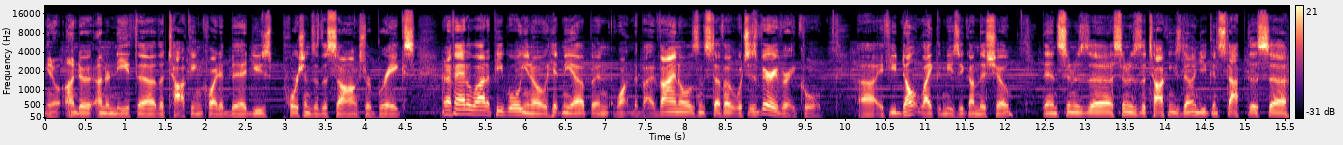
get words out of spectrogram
you know, under underneath the talking quite a bit. Used portions of the songs for breaks, and I've had a lot of people, you know, hit me up and wanting to buy vinyls and stuff, which is very very cool. Uh, if you don't like the music on this show, then as soon as the as soon as the talking's done, you can stop this uh,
